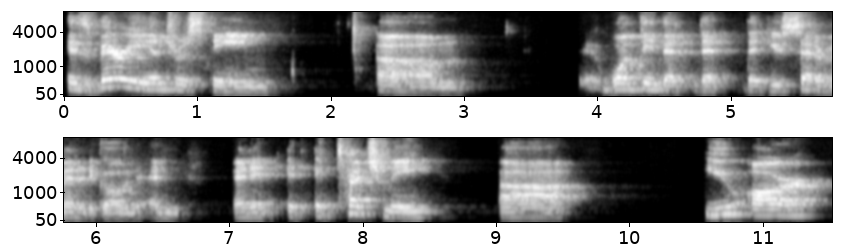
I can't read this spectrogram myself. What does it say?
it's very interesting um one thing that that that you said a minute ago and and and it it, it touched me uh you are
